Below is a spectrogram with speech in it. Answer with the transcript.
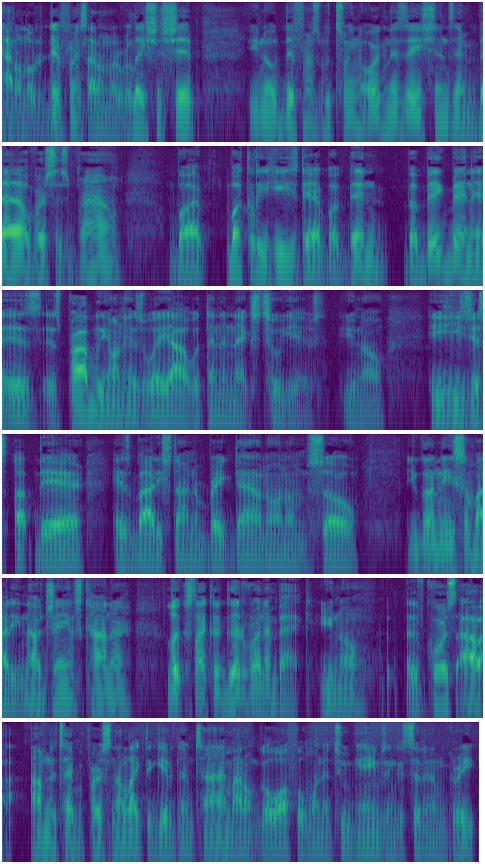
I don't know the difference. I don't know the relationship you know, difference between the organizations and Bell versus Brown. But luckily he's there. But Ben, but Big Ben is is probably on his way out within the next two years. You know, he he's just up there. His body's starting to break down on him. So you're gonna need somebody. Now James Conner looks like a good running back, you know. Of course, I I'm the type of person I like to give them time. I don't go off of one or two games and consider them great,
